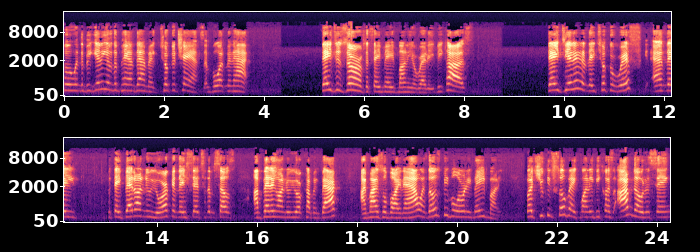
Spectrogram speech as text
who, in the beginning of the pandemic, took a chance and bought Manhattan, they deserve that they made money already because they did it and they took a risk and they but they bet on New York and they said to themselves, I'm betting on New York coming back. I might as well buy now. And those people already made money. But you can still make money because I'm noticing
